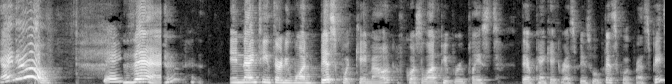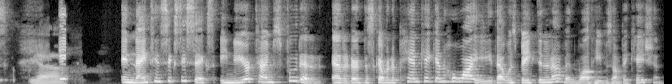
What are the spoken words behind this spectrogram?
I know. Yay. Then in 1931, Bisquick came out. Of course, a lot of people replaced their pancake recipes with Bisquick recipes. Yeah. In, in 1966, a New York Times food edit- editor discovered a pancake in Hawaii that was baked in an oven while he was on vacation.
